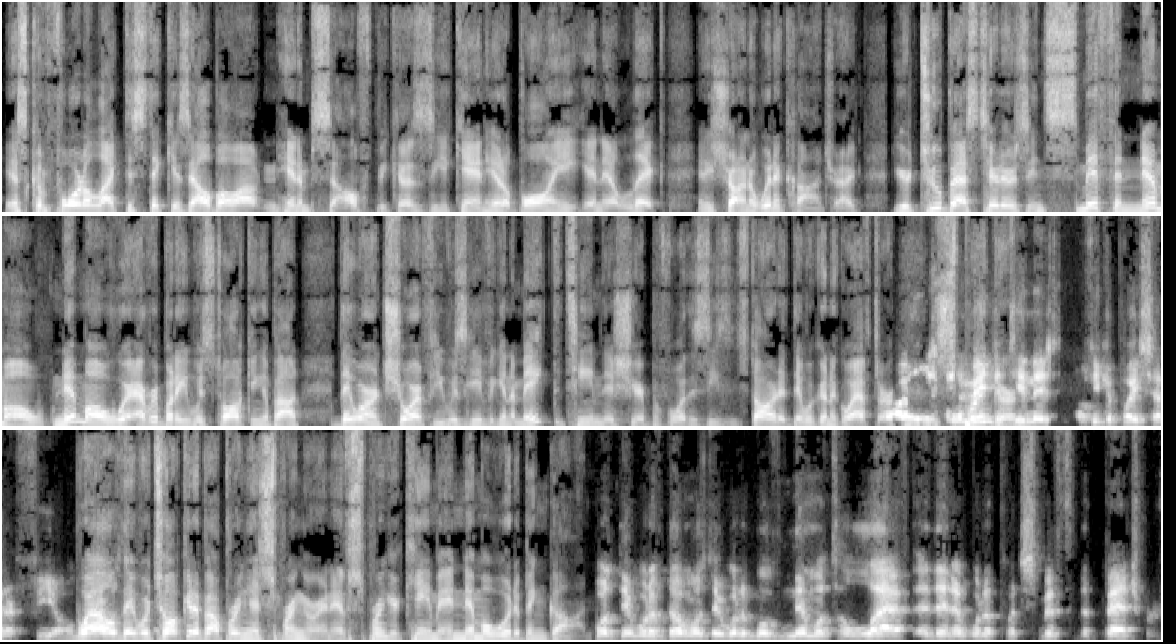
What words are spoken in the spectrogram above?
is Conforto like to stick his elbow out and hit himself because he can't hit a ball and he can hit a lick and he's trying to win a contract. Your two best hitters in Smith and Nimmo. Nimmo, where everybody was talking about, they weren't sure if he was even going to make the team this year before the season started. They were going to go after well, he Springer. Make the team, if he could play center field. Well, they were talking about bringing Springer in. If Springer came in, Nimmo would have been gone. What they would have done was they would have moved Nimmo to left, and then it would have put Smith to the bench, which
